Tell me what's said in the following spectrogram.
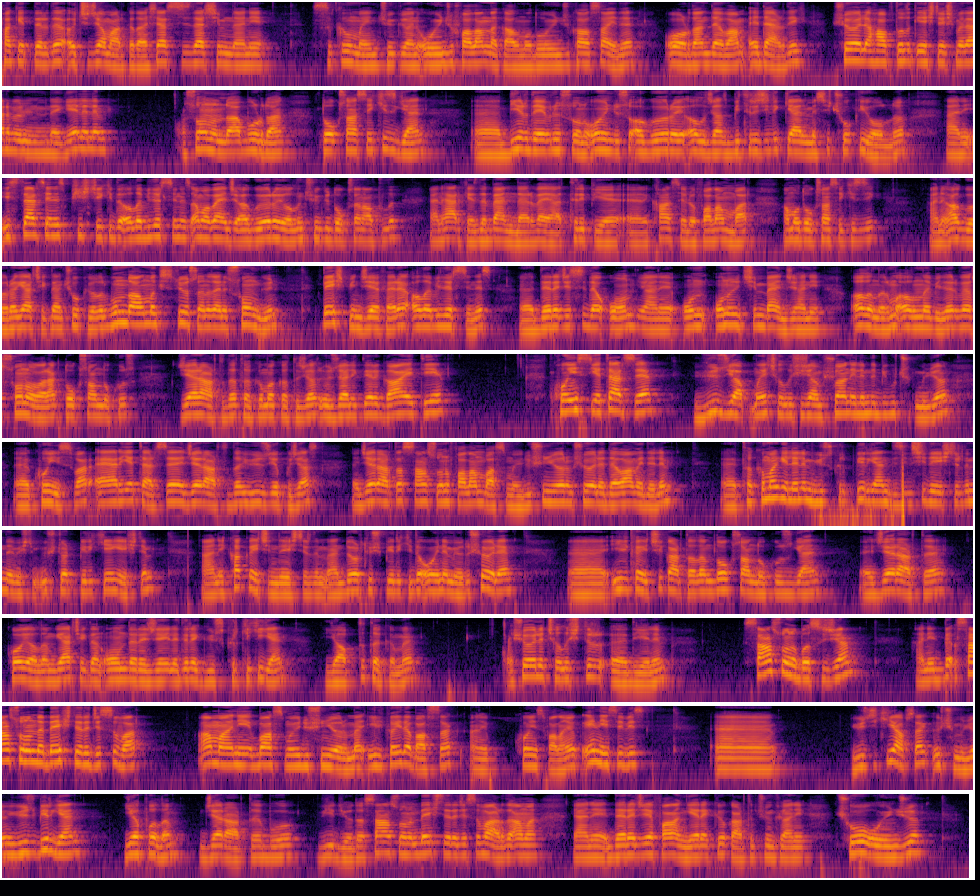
paketleri de açacağım arkadaşlar. Sizler şimdi hani sıkılmayın çünkü hani oyuncu falan da kalmadı. Oyuncu kalsaydı oradan devam ederdik. Şöyle haftalık eşleşmeler bölümüne gelelim. Sonunda buradan 98 gen e, bir devrin sonu oyuncusu Agüero'yu alacağız. Bitiricilik gelmesi çok iyi oldu. Yani isterseniz Piszczek'i de alabilirsiniz ama bence Agüero'yu alın çünkü 96'lık yani herkeste Bender veya Trippier, yani Cancelo falan var ama 98'lik hani Agüero gerçekten çok iyi olur. Bunu da almak istiyorsanız hani son gün 5000 CFR alabilirsiniz. E, derecesi de 10 yani on, onun için bence hani alınır mı alınabilir ve son olarak 99 Gerrard'ı da takıma katacağız. Özellikleri gayet iyi. Coins yeterse 100 yapmaya çalışacağım. Şu an elimde 1.5 milyon e, coins var. Eğer yeterse Gerrard'ı da 100 yapacağız. E, Gerrard'a Sanson'u falan basmayı düşünüyorum. Şöyle devam edelim. E, takıma gelelim. 141 gen dizilişi değiştirdim demiştim. 3-4-1-2'ye geçtim. Yani Kaka için değiştirdim. Yani 4-3-1-2'de oynamıyordu. Şöyle e, ilk ayı çıkartalım. 99 gen e, Gerrard'ı koyalım. Gerçekten 10 dereceyle direkt 142 gen yaptı takımı. Şöyle çalıştır e, diyelim. Sanson'u basacağım. Hani Sanson'un da 5 derecesi var. Ama hani basmayı düşünüyorum. Ben ilk ayı da bassak hani coins falan yok. En iyisi biz e, 102 yapsak 3 milyon. 101 gen yapalım. Gerrard'ı bu videoda. Sanson'un 5 derecesi vardı ama yani dereceye falan gerek yok artık. Çünkü hani çoğu oyuncu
